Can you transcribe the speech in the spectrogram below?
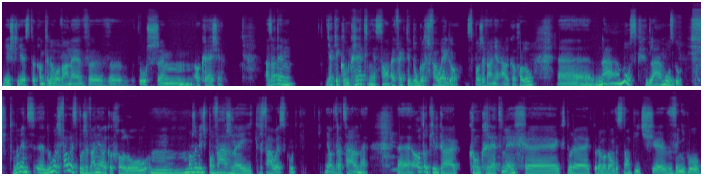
jeśli jest to kontynuowane w, w dłuższym okresie. A zatem jakie konkretnie są efekty długotrwałego spożywania alkoholu e, na mózg, dla mózgu. No więc e, długotrwałe spożywanie alkoholu mm, może mieć poważne i trwałe skutki, nieodwracalne. E, Oto kilka konkretnych, które, które mogą wystąpić w wyniku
